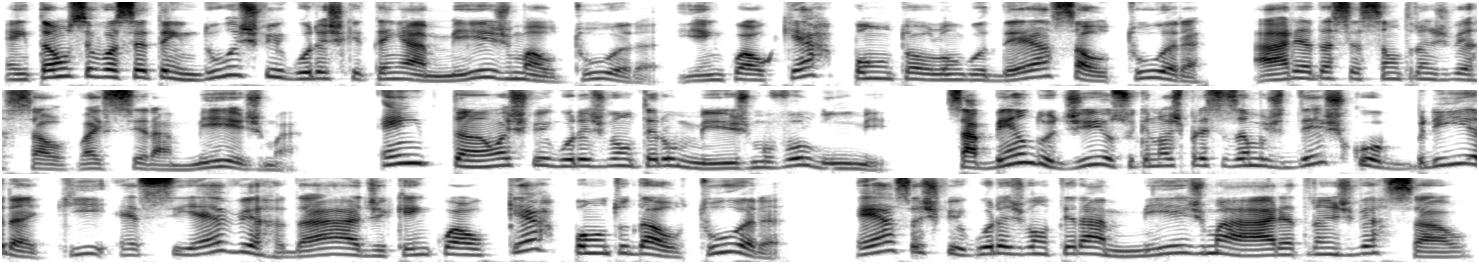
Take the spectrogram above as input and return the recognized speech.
Então, se você tem duas figuras que têm a mesma altura e em qualquer ponto ao longo dessa altura a área da seção transversal vai ser a mesma, então as figuras vão ter o mesmo volume. Sabendo disso, o que nós precisamos descobrir aqui é se é verdade que em qualquer ponto da altura essas figuras vão ter a mesma área transversal.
